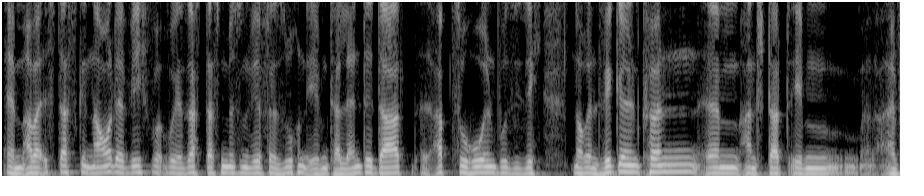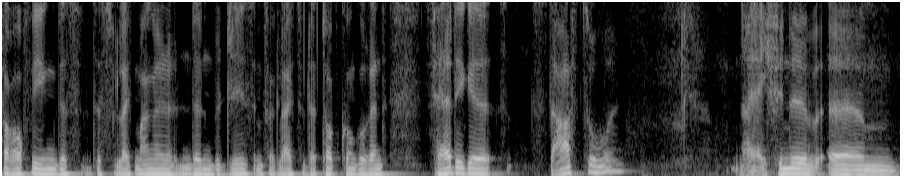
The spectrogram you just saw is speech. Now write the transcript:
Ähm, aber ist das genau der Weg, wo, wo, ihr sagt, das müssen wir versuchen, eben Talente da äh, abzuholen, wo sie sich noch entwickeln können, ähm, anstatt eben einfach auch wegen des, des vielleicht mangelnden Budgets im Vergleich zu der Top-Konkurrenz fertige Stars zu holen? Naja, ich finde, ähm,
